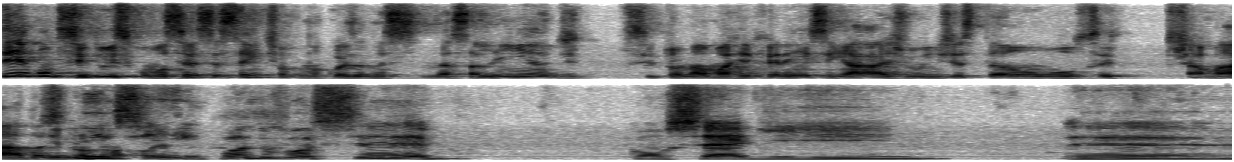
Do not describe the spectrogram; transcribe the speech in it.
Tem acontecido isso com você? Você sente alguma coisa nesse, nessa linha de se tornar uma referência em ágil, em gestão, ou ser chamado ali para alguma sim. coisa? Sim, quando você consegue é,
